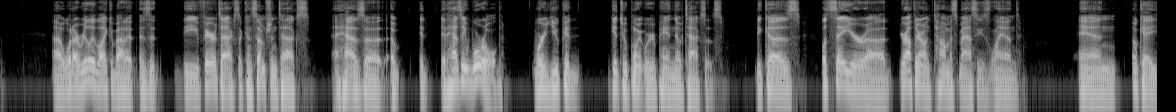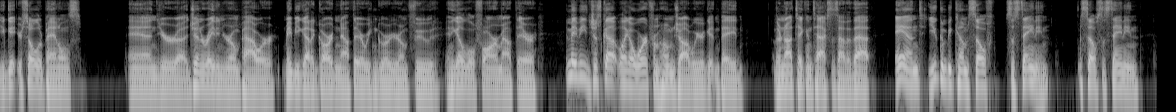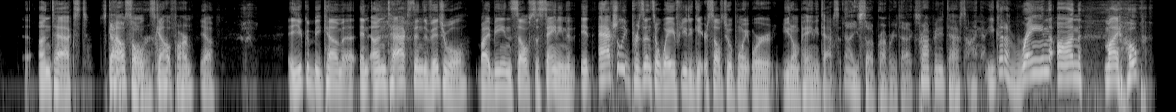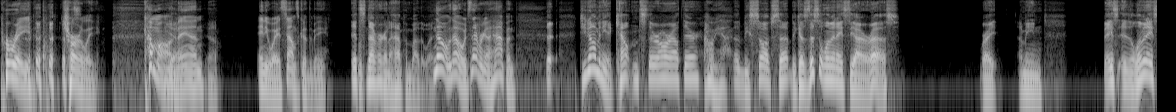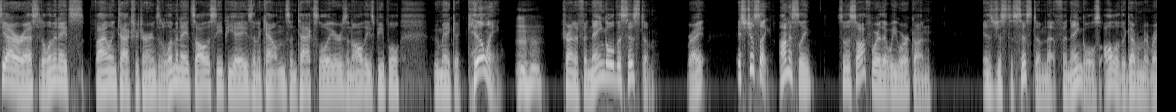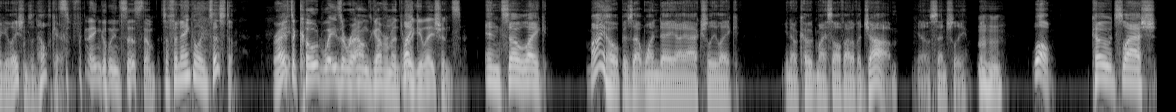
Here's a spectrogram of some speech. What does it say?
Uh, what I really like about it is that the fair tax, the consumption tax, has a, a it it has a world where you could get to a point where you're paying no taxes, because let's say you're uh, you're out there on Thomas Massie's land, and okay, you get your solar panels, and you're uh, generating your own power. Maybe you got a garden out there where you can grow your own food, and you got a little farm out there, and maybe you just got like a work from home job where you're getting paid. They're not taking taxes out of that, and you can become self sustaining, self sustaining, untaxed Scallop household farmer. scallop farm. Yeah, you could become a- an untaxed individual by being self sustaining. It, it actually presents a way for you to get yourself to a point where you don't pay any taxes. Ah, you still have property tax. Property tax. I know. You got to rain on my hope parade, Charlie. Come on, Yeah, man. yeah. Anyway, it sounds good to me. It's never going to happen, by the way. No, no, it's never going to happen. There- do you know how many accountants there are out there? Oh, yeah. I'd be so upset because this eliminates the IRS, right? I mean, it eliminates the IRS. It eliminates filing tax returns. It eliminates all the CPAs and accountants and tax lawyers and all these people who make a killing Mm-hmm. trying to finagle the system, right? It's just like, honestly, so the software that we work on is just a system that finagles all of the government regulations in healthcare. It's a finagling system. It's a finagling system, right? It's to code ways around government Like- regulations. and so like my hope is that one day I actually like, you know, code myself out of a job, you know, essentially. Mm-hmm. Well, code slash,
